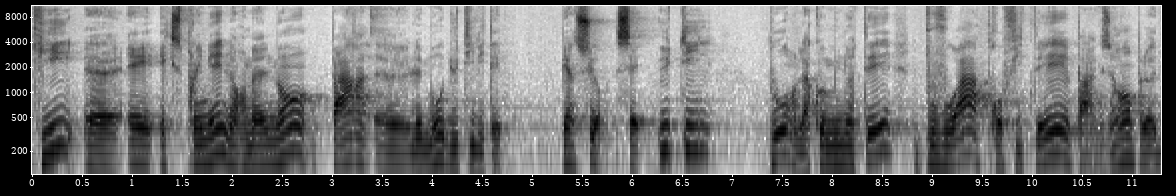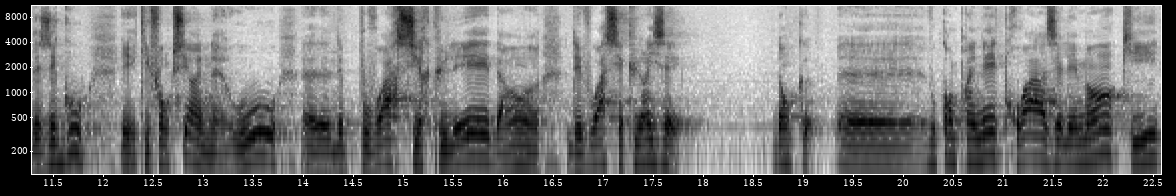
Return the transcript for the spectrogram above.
qui est exprimée normalement par le mot d'utilité. Bien sûr, c'est utile pour la communauté de pouvoir profiter, par exemple, des égouts qui fonctionnent ou euh, de pouvoir circuler dans des voies sécurisées. Donc, euh, vous comprenez trois éléments qui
